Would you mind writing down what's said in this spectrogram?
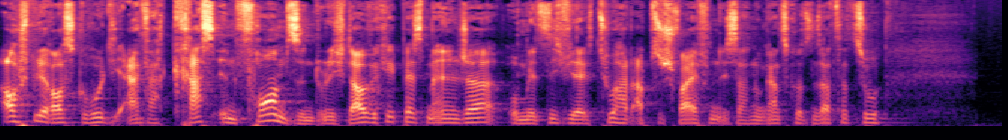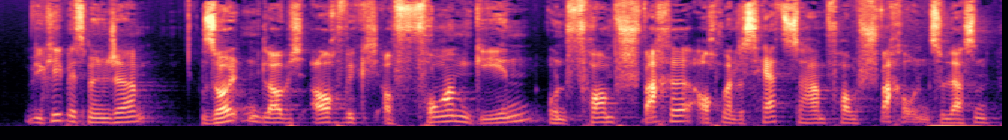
auch Spieler rausgeholt, die einfach krass in Form sind. Und ich glaube, Kickbase Manager, um jetzt nicht wieder zu hart abzuschweifen, ich sage nur ganz kurz einen Satz dazu, wie Kickbase Manager sollten, glaube ich, auch wirklich auf Form gehen und Formschwache, auch mal das Herz zu haben, Formschwache unten zu lassen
